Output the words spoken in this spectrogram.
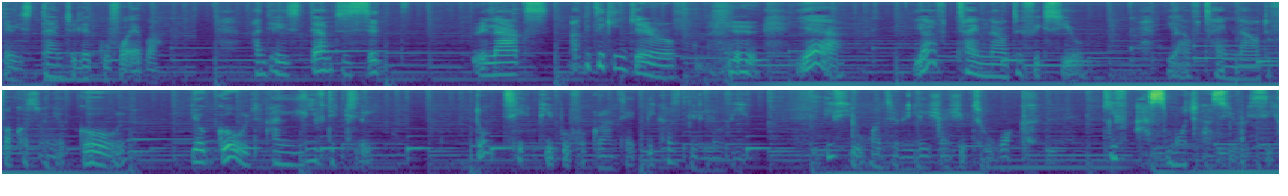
There is time to let go forever. And there is time to sit, relax, and be taken care of. yeah, you have time now to fix you. You have time now to focus on your goal, your goal, and leave the clay. Don't take people for granted because they love you. If you want a relationship to work, give as much as you receive.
